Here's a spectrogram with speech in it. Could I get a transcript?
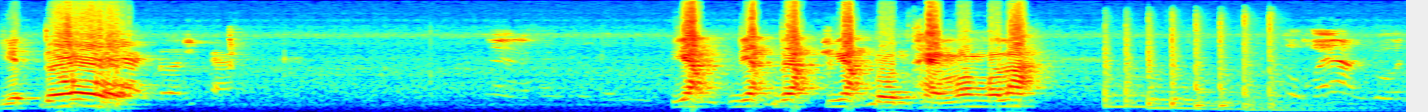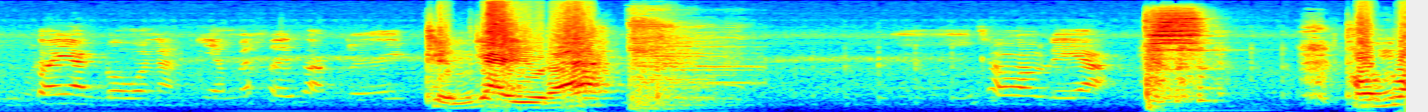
เย็ดโด อยากโดนแทงเนี่ยให้พี่ดูอยากอยากอยากอยากโดนแทงบ้างไหมล่ะ หนูก็อยากโดนก็อยากโดนอะยังไม่เคยสักเลย เข็มใหญ่อยู่นะ ทนไหว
